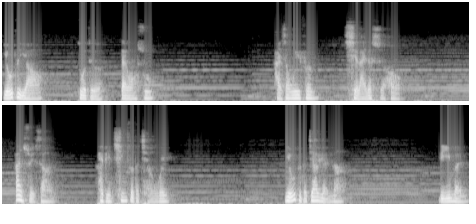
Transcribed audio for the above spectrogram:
游子谣，作者戴望舒。海上微风起来的时候，岸水上开遍青色的蔷薇。游子的家园呢？篱门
